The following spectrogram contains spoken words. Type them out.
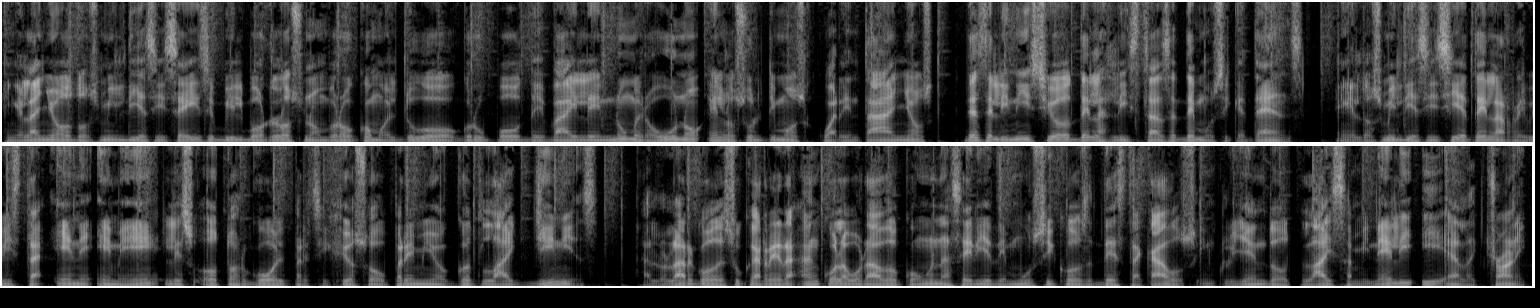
En el año 2016, Billboard los nombró como el dúo grupo de baile número uno en los últimos 40 años desde el inicio de las listas de música dance. En el 2017, la revista NME les otorgó el prestigioso premio Good Like Genius. A lo largo de su carrera han colaborado con una serie de músicos destacados, incluyendo Liza Minnelli y Electronic.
